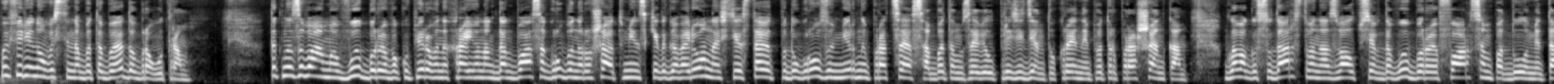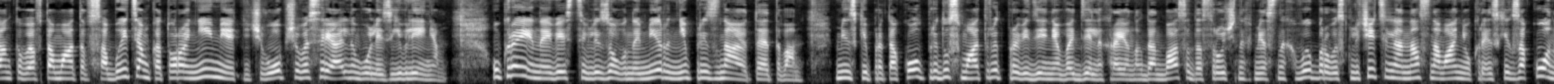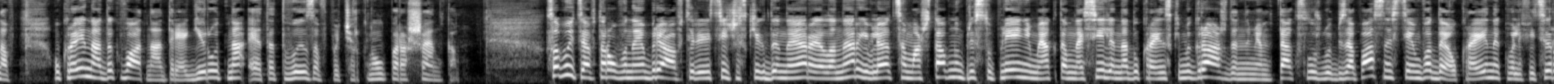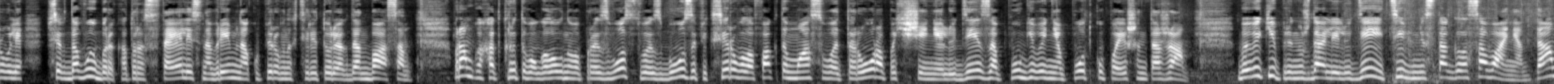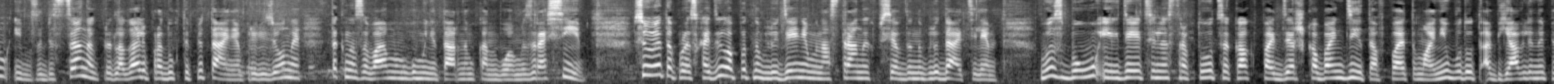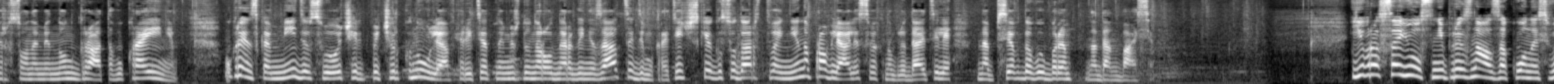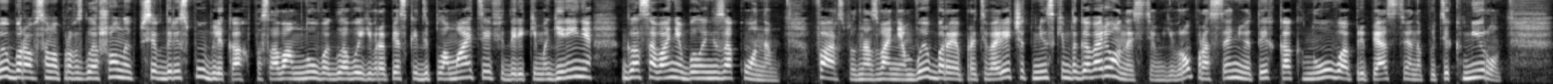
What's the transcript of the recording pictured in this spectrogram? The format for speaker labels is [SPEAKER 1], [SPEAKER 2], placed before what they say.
[SPEAKER 1] В эфире новости на БТБ. Доброе утро. Так называемые выборы в оккупированных районах Донбасса грубо нарушают минские договоренности и ставят под угрозу мирный процесс. Об этом заявил президент Украины Петр Порошенко. Глава государства назвал псевдовыборы фарсом под дулами танков и автоматов событием, которое не имеет ничего общего с реальным волеизъявлением. Украина и весь цивилизованный мир не признают этого. Минский протокол предусматривает проведение в отдельных районах Донбасса досрочных местных выборов исключительно на основании украинских законов. Украина адекватно отреагирует на этот вызов, подчеркнул Порошенко. События 2 ноября в террористических ДНР и ЛНР являются масштабным преступлением и актом насилия над украинскими гражданами. Так, служба безопасности МВД Украины квалифицировали псевдовыборы, которые состоялись на временно оккупированных территориях Донбасса. В рамках открытого уголовного производства СБУ зафиксировала факты массового террора, похищения людей, запугивания, подкупа и шантажа. Боевики принуждали людей идти в места голосования. Там им за бесценок предлагали продукты питания, привезенные так называемым гуманитарным конвоем из России. Все это происходило под наблюдением иностранных псевдонаблюдателей. В СБУ их деятельность трактуется как поддержка бандитов, поэтому они будут объявлены персонами нон-грата в Украине. В украинском МИДе, в свою очередь, подчеркнули, авторитетные международные организации, демократические государства не направляли своих наблюдателей на псевдовыборы на Донбассе. Евросоюз не признал законность выборов в самопровозглашенных псевдореспубликах. По словам новой главы европейской дипломатии Федерики Магерини, голосование было незаконным. Фарс под названием «Выборы» противоречит минским договоренностям. Европа расценивает их как новое препятствие на пути к миру.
